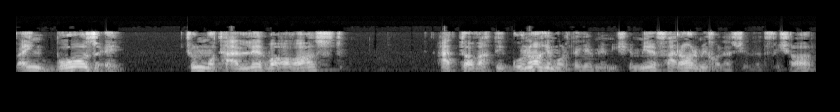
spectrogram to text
و این بزع چون متعلق با آقاست حتی وقتی گناهی مرتکب نمیشه. میره فرار می‌کنه از شدت فشار.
